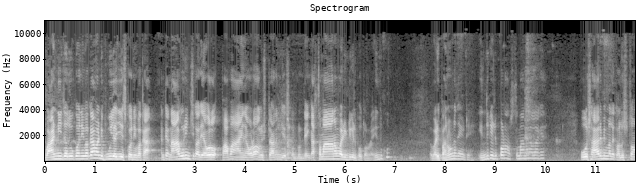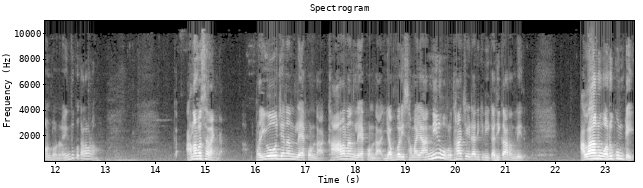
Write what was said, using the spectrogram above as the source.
వాడిని చదువుకొనివ్వక వాడిని పూజ చేసుకొనివ్వక. అంటే నా గురించి కాదు ఎవరో పాప ఆయన ఎవడో అనుష్ఠానం చేసుకుంటుంటే ఇంకా అస్తమానం వాడి ఇంటికి వెళ్ళిపోతున్నాడు ఎందుకు? వాడి పని ఉన్నది ఏమిటి ఎందుకు వెళ్ళిపోవడం అస్తమానం అలాగే? ఓసారి మిమ్మల్ని కలుస్తూ ఉంటుండడం. ఎందుకు కలవడం? అనవసరంగా ప్రయోజనం లేకుండా కారణం లేకుండా ఎవ్వరి సమయాన్ని నువ్వు వృధా చేయడానికి నీకు అధికారం లేదు. అలా నువ్వు అనుకుంటే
